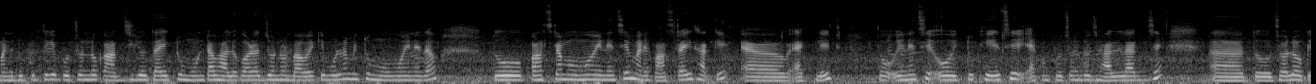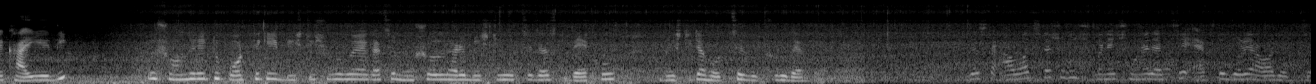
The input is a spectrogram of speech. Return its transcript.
মানে দুপুর থেকে প্রচণ্ড কাঁদছিল, তাই একটু মনটা ভালো করার জন্য ওর বাবাকে বললাম, একটু মোমো এনে দাও। তো পাঁচটা মোমো এনেছে মানে পাঁচটাই থাকে এক প্লেট তো এনেছে, ও একটু খেয়েছে, এখন প্রচণ্ড ঝাল লাগছে। তো চলো ওকে খাইয়ে দিই। তো সন্ধ্যের একটু পর থেকেই বৃষ্টি শুরু হয়ে গেছে, মুষলধারে বৃষ্টি হচ্ছে জাস্ট দেখো বৃষ্টিটা হচ্ছে শুরু দেখো। জাস্ট আওয়াজটা শুধু মানে শোনা যাচ্ছে এত জোরে আওয়াজ হচ্ছে।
